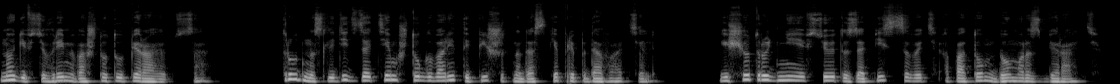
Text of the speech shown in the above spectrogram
Ноги все время во что-то упираются. Трудно следить за тем, что говорит и пишет на доске преподаватель. Еще труднее все это записывать, а потом дома разбирать.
